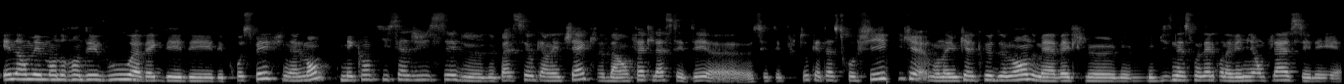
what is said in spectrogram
énormément de rendez-vous avec des, prospects finalement, mais quand il s'agissait de, passer au carnet de chèques, bah, en fait là euh, c'était plutôt catastrophique. On a eu quelques demandes, mais avec le business model qu'on avait mis en place et les, euh,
